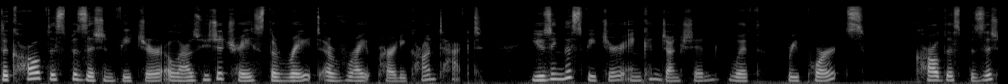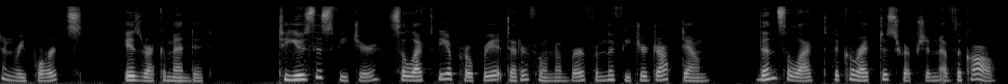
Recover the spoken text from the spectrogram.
The Call Disposition feature allows you to trace the rate of right party contact. Using this feature in conjunction with Reports, call disposition reports is recommended. To use this feature, select the appropriate debtor phone number from the feature drop-down, then select the correct description of the call.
